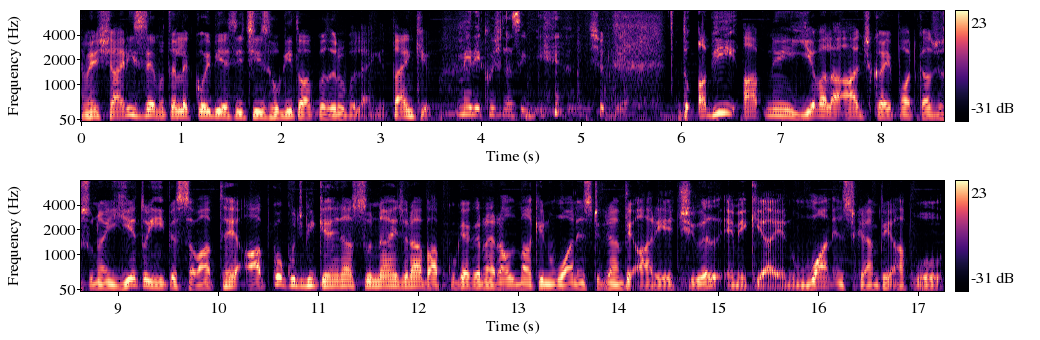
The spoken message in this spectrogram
हमें शायरी से मतलब कोई भी ऐसी चीज़ होगी तो आपको ज़रूर बुलाएँगे। थैंक यू मेरी खुश नसीबी शुक्रिया। तो अभी आपने ये वाला आज का ये पॉडकास्ट जो सुना है ये तो यहीं पे समाप्त है। आपको कुछ भी कहना सुनना है जनाब आपको क्या करना है? Rahul mark in one Instagram पे R H U L M A K I N वन इंस्टाग्राम पे आप वो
